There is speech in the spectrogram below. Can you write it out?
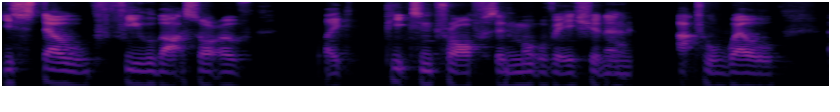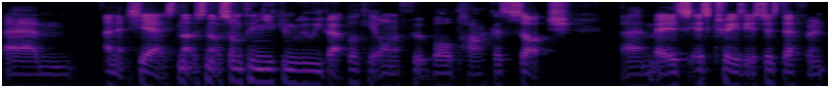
you still feel that sort of like peaks and troughs and motivation yeah. and actual will. Um, and it's yeah, it's not it's not something you can really replicate on a football park as such. Um, it's it's crazy. It's just different.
